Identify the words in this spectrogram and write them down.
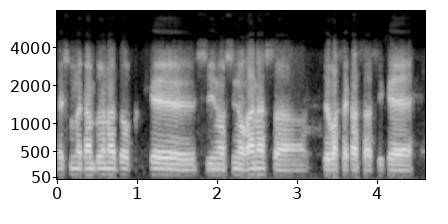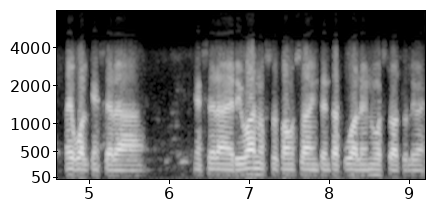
es un campeonato que si no si no ganas uh, te vas a casa, así que da igual quién será quién será el nosotros vamos a intentar jugar en nuestro alto nivel.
